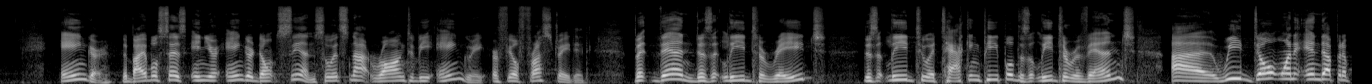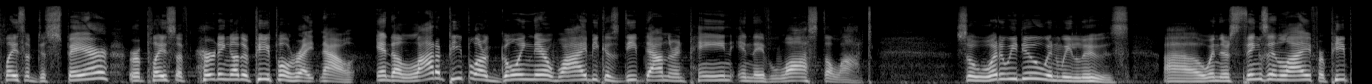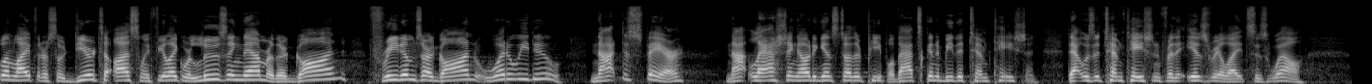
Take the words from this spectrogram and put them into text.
Anger. The Bible says, in your anger, don't sin. So it's not wrong to be angry or feel frustrated. But then, does it lead to rage? Does it lead to attacking people? Does it lead to revenge? Uh, we don't want to end up in a place of despair or a place of hurting other people right now. And a lot of people are going there. Why? Because deep down they're in pain and they've lost a lot. So, what do we do when we lose? uh, when there's things in life or people in life that are so dear to us and we feel like we're losing them or they're gone, freedoms are gone, what do we do? Not despair, not lashing out against other people. That's going to be the temptation. That was a temptation for the Israelites as well.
